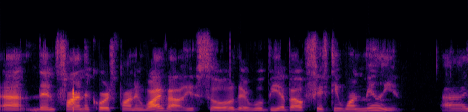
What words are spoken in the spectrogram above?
uh, then find the corresponding y value. So there will be about 51 million. Uh,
